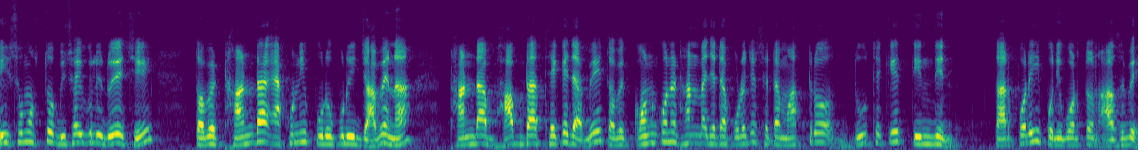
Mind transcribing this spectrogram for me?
এই সমস্ত বিষয়গুলি রয়েছে, তবে ঠান্ডা এখনই পুরোপুরি যাবে না। ঠান্ডা ভাবটা থেকে যাবে, তবে কনকনে ঠান্ডা যেটা পড়েছে সেটা মাত্র দু থেকে তিন দিন, তারপরেই পরিবর্তন আসবে।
